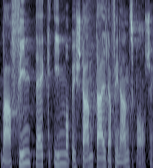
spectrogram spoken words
war Fintech immer Bestandteil der Finanzbranche.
